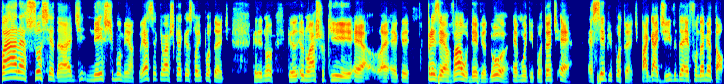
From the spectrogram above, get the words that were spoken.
para a sociedade neste momento. Essa que eu acho que é a questão importante. Quer dizer, não, eu não acho que, é, é, é, que preservar o devedor é muito importante. É, é sempre importante. Pagar dívida é fundamental,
